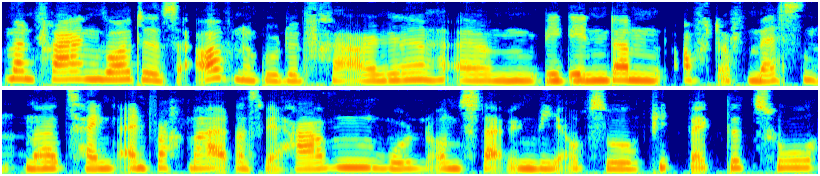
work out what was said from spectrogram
man fragen sollte, ist auch eine gute Frage. Ähm, wir gehen dann oft auf Messen, ne, zeigen einfach mal, was wir haben, holen uns da irgendwie auch so Feedback dazu.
